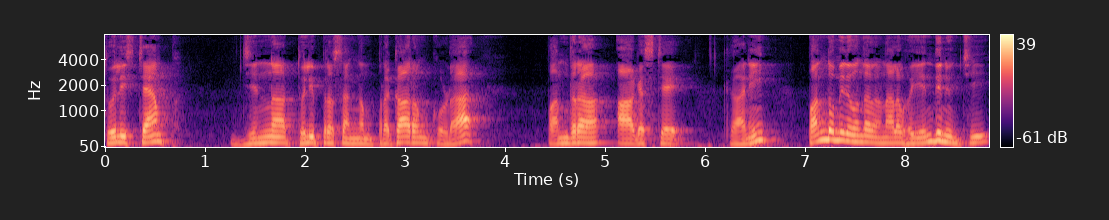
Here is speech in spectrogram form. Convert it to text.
తొలి స్టాంప్ జిన్నా తొలి ప్రసంగం ప్రకారం కూడా పంద్రా ఆగస్టే. కానీ పంతొమ్మిది వందల నలభై ఎనిమిది నుంచి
